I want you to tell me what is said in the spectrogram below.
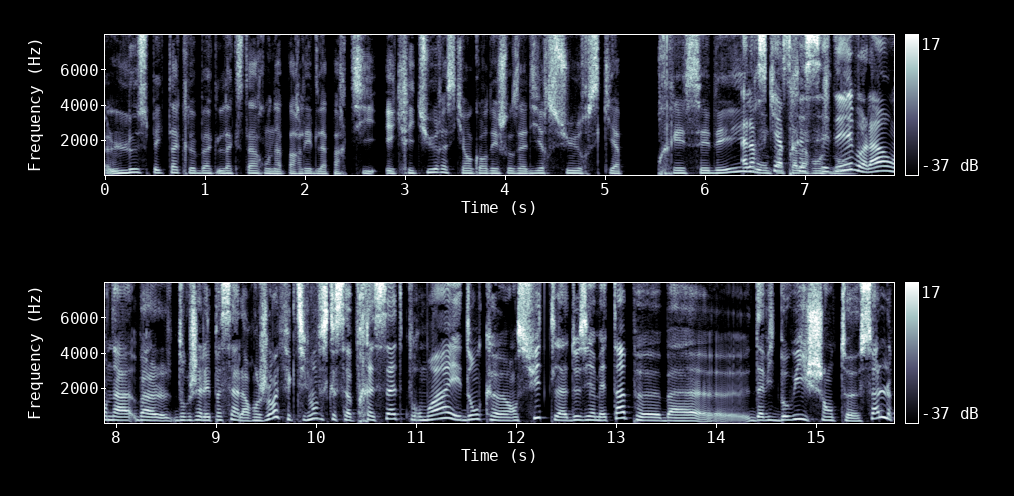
Le spectacle Black Star, on a parlé de la partie écriture. Est-ce qu'il y a encore des choses à dire sur ce qui a précédé Alors ce qui a précédé, voilà, on a bah, donc j'allais passer à l'arrangement effectivement parce que ça précède pour moi et donc euh, ensuite la deuxième étape, euh, bah, David Bowie il chante seul,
